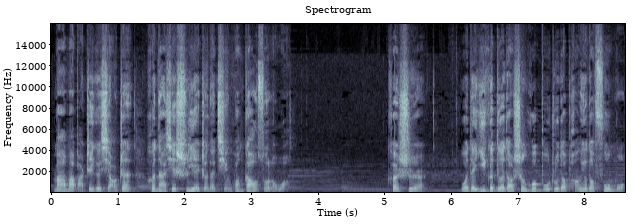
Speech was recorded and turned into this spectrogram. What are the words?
妈妈把这个小镇和那些失业者的情况告诉了我。可是，我的一个得到生活补助的朋友的父母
